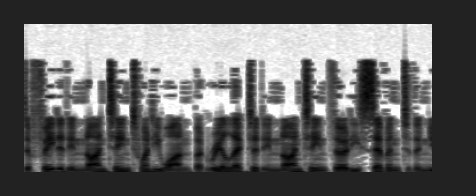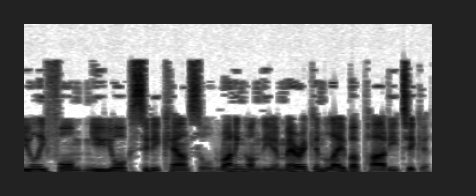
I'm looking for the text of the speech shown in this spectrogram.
defeated in 1921 but re-elected in 1937 to the newly formed New York City Council, running on the American Labor Party ticket.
